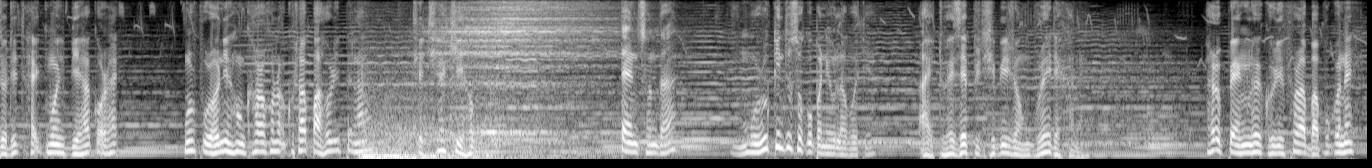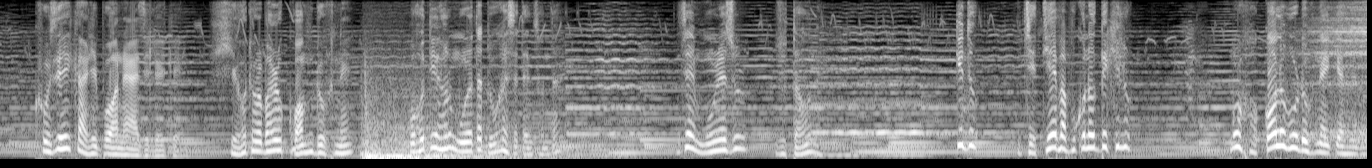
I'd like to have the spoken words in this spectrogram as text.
যদি তাইক মই বিয়া কৰাই মোৰ পুৰণি সংসাৰখনৰ কথা পাহৰি পেলাওঁ তেতিয়া কি হ'ব? টেনচন দা মোৰো কিন্তু চকু পানী ওলাব এতিয়া। আইটোৱে যে পৃথিৱীৰ ৰংবোৰেই দেখা নাই। আৰু পেং লৈ ঘূৰি ফুৰা বাপুকনে খোজেই কাঢ়ি পোৱা নাই আজিলৈকে। সিহঁতৰ বাৰু কম দুখ নে? বহুত দিন হ'ল মোৰ এটা দুখ আছে টেনচন দা যে মোৰ এযোৰ জোতাও নাই। কিন্তু যেতিয়াই বাপুকনক দেখিলোঁ মোৰ সকলোবোৰ দুখ নাইকিয়া হৈ গ'ল।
